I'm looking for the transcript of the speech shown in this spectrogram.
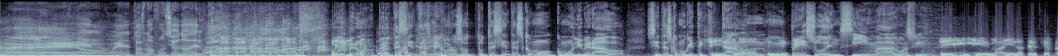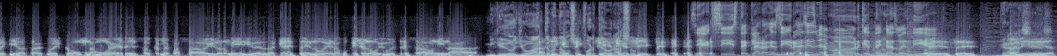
Bueno, bueno, entonces no funcionó del todo. Oye, pero, pero te sientes mejor, o sea, tú te sientes como, como liberado, sientes como que te Sí, quitaron no, sí. un peso de encima, algo así. Sí, imagínate, siempre que iba a estar con una mujer, eso que me pasaba, y mi verdad que estrés no era, porque yo no vivo estresado ni nada. Mi querido Joan, te Así mandamos que un fuerte sí, sí abrazo. existe. Sí existe, claro que sí. Gracias, mi amor. Que tengas buen día. Cuídense. Feliz día.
